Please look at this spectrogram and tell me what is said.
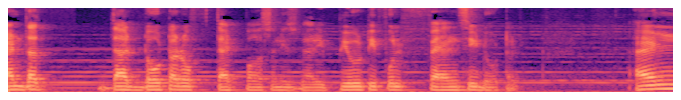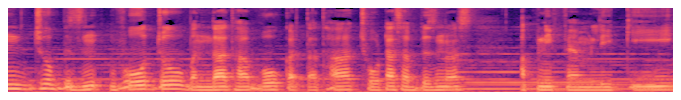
And the daughter of that person is very beautiful fancy daughter and जो बिजन वो जो बंदा था, वो करता था छोटा सा बिज़नेस अपनी फैमिली की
